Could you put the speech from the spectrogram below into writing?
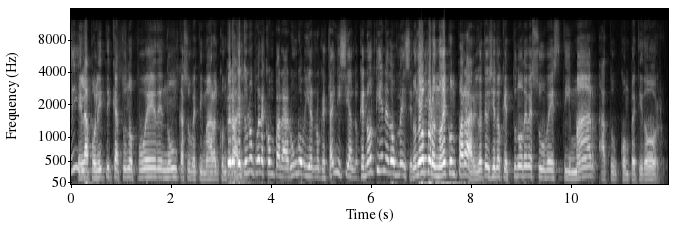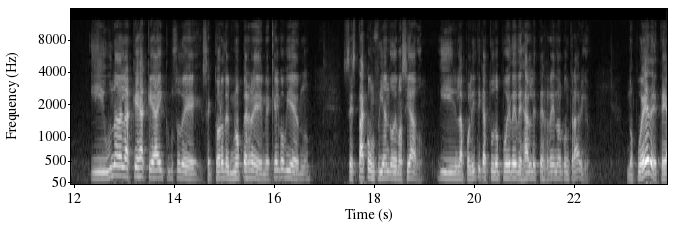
en la política tú no puedes nunca subestimar al contrario. Pero que tú no puedes comparar un gobierno que está iniciando, que no tiene dos meses. No, no, pero no es comparar. Yo estoy diciendo que tú no debes subestimar a tu competidor. Y una de las quejas que hay incluso de sectores del mismo PRM es que el gobierno se está confiando demasiado. Y en la política tú no puedes dejarle terreno al contrario. No puede. Te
